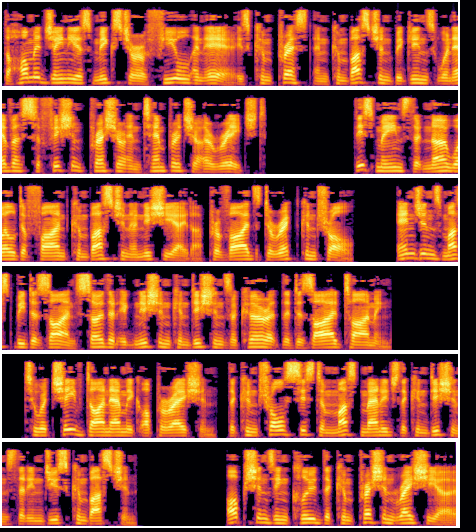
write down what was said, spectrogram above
the homogeneous mixture of fuel and air is compressed and combustion begins whenever sufficient pressure and temperature are reached. This means that no well-defined combustion initiator provides direct control. Engines must be designed so that ignition conditions occur at the desired timing. To achieve dynamic operation, the control system must manage the conditions that induce combustion. Options include the compression ratio,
